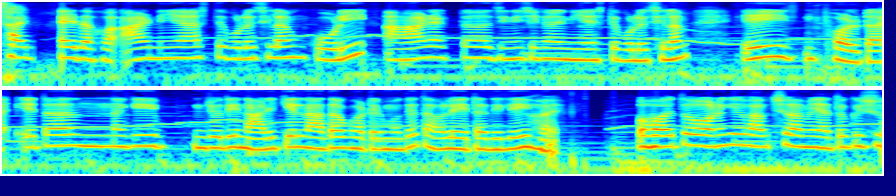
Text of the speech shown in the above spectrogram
সাইড এই দেখো আর নিয়ে আসতে বলেছিলাম কড়ি আর একটা জিনিস এখানে নিয়ে আসতে বলেছিলাম এই ফলটা। এটা নাকি যদি নারিকেল না দাও ঘটের মধ্যে তাহলে এটা দিলেই হয়। হয়তো অনেকে ভাবছ আমি এত কিছু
